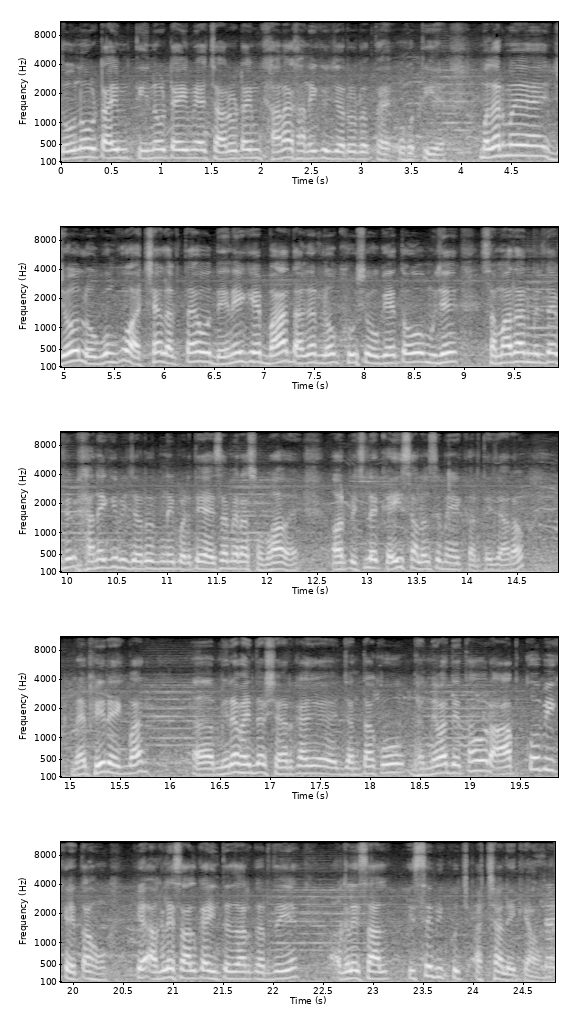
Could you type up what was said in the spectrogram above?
दोनों टाइम, तीनों टाइम या चारों टाइम खाना खाने की ज़रूरत है, होती है। मगर मैं जो लोगों को अच्छा लगता है, वो देने के बाद अगर लोग खुश हो गए तो मुझे समाधान मिलता है, फिर खाने की भी ज़रूरत नहीं पड़ती ऐसा मेरा स्वभाव है। और पिछले कई सालों से मैं ये करते जा रहा हूँ। मैं फिर एक बार मीरा भाईंदर शहर का जनता को धन्यवाद देता हूँ और आपको भी कहता हूँ कि अगले साल का इंतज़ार कर दीजिए। अगले साल इससे भी कुछ अच्छा लेके आऊँगा।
